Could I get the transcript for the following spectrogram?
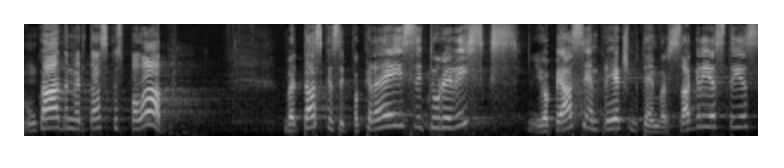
un kādam ir tas, kas pa labi. Bet tas, kas ir pa kreisi, tur ir risks, jo pie asiem priekšmetiem var sagriezties,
